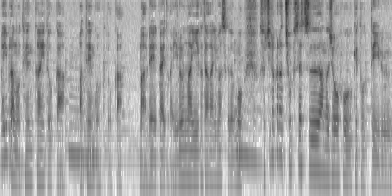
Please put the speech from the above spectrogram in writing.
まあ、いわゆるあの天界とか、うん。まあ、天国とか、まあ、霊界とかいろんな言い方がありますけども、うん。そちらから直接あの情報を受け取っている、うん。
